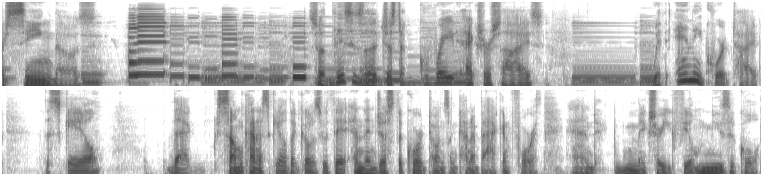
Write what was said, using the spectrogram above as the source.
are seeing those. So this is a, just a great exercise with any chord type, the scale, that some kind of scale that goes with it, and then just the chord tones and kind of back and forth and make sure you feel musical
